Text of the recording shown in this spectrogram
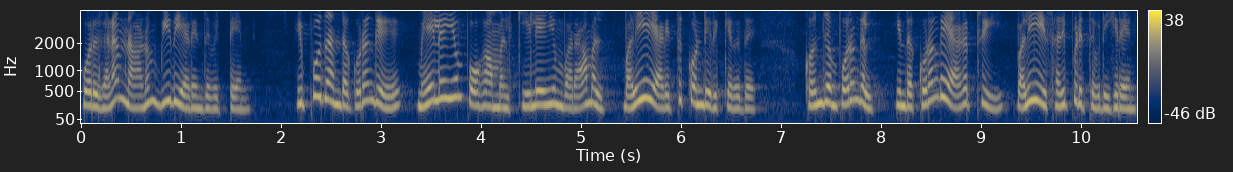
ஒரு கணம் நானும் பீதி அடைந்து விட்டேன். இப்போது அந்த குரங்கு மேலேயும் போகாமல் கீழேயும் வராமல் வழியை அடைத்து கொண்டிருக்கிறது. கொஞ்சம் பொறுங்கள் இந்த குரங்கை அகற்றி வழியை சரிப்படுத்தி விடுகிறேன்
